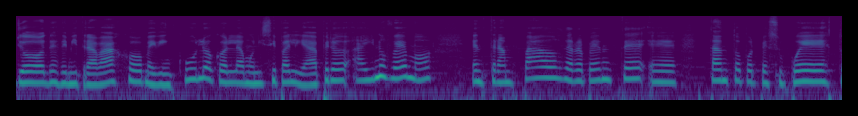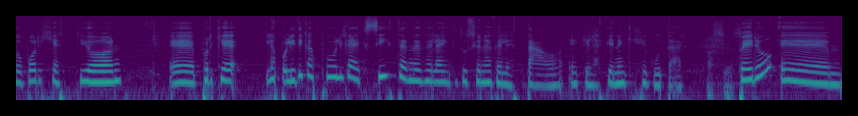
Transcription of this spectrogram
yo desde mi trabajo me vinculo con la municipalidad, pero ahí nos vemos entrampados de repente, eh, tanto por presupuesto, por gestión, porque las políticas públicas existen desde las instituciones del Estado, eh, que las tienen que ejecutar. Pero eh,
